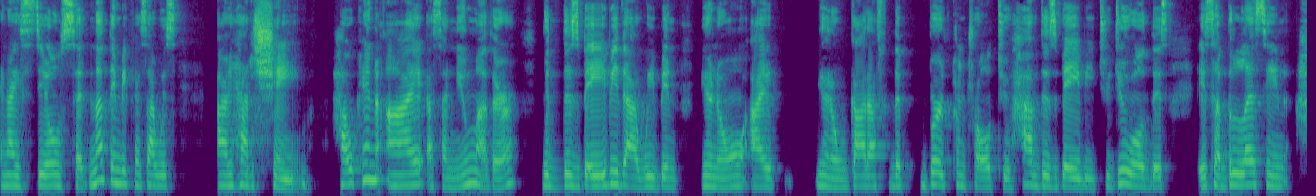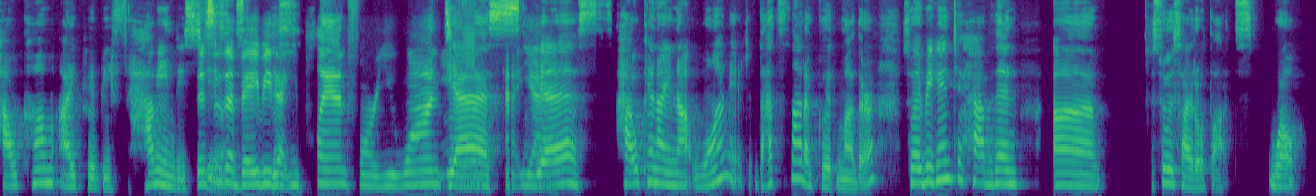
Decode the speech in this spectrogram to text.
And I still said nothing because I was, I had shame. How can I, as a new mother, with this baby that we've been, you know, I, you know, got off the birth control to have this baby, to do all this. It's a blessing. How come I could be having these? This feelings? is a baby this, that you planned for, you want. Yes, yeah. yes how can I not want it? That's not a good mother. So I began to have then uh, suicidal thoughts. Well,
